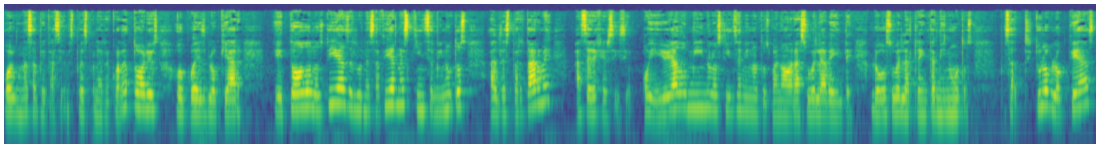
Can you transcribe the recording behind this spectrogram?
o algunas aplicaciones. Puedes poner recordatorios o puedes bloquear eh, todos los días, de lunes a viernes, 15 minutos al despertarme hacer ejercicio. Oye, yo ya domino los 15 minutos, bueno, ahora súbele a 20, luego súbele a 30 minutos. O sea, si tú lo bloqueas,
